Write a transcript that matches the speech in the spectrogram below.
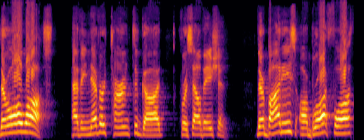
they're all lost having never turned to God for salvation. Their bodies are brought forth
